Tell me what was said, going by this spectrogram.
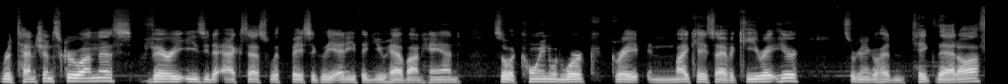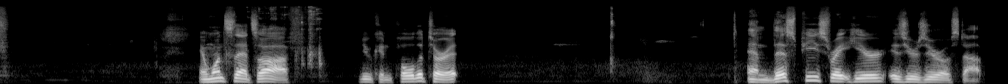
retention screw on this very easy to access with basically anything you have on hand. So a coin would work great. In my case, I have a key right here. So we're gonna go ahead and take that off. And once that's off, you can pull the turret. And this piece right here is your zero stop.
